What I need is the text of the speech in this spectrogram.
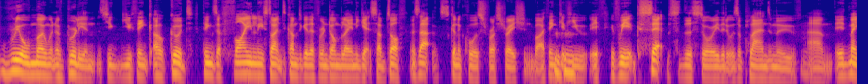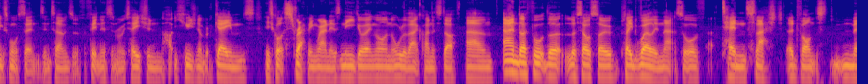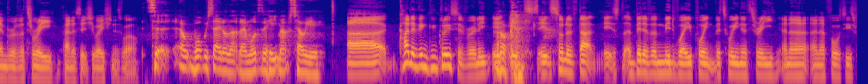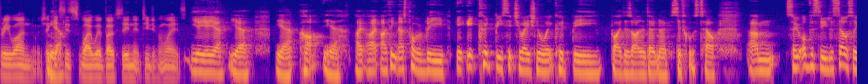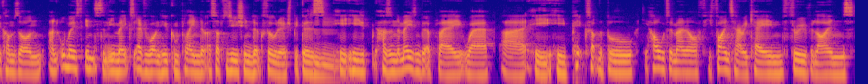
real moment of brilliance. You you think, oh, good, things are finally starting to come together for Ndombele, and he gets subbed off. And that's going to cause frustration. But I think if you if if we accept the story that it was a planned move, um, it makes more sense in terms of fitness and rotation. A huge number of games. He's got strapping around his knee going on, all of that kind of stuff. Um, and I thought that Lo Celso played well in that sort of ten slash advanced member of a three kind of situation as well. So, uh, what we saying on that then? What did the heat maps tell you? Uh, kind of inconclusive, really. It, Okay. It's it's sort of that. It's a bit of a midway point between a three and a and a forty-three one, which I guess is why we're both seeing it two different ways. Yeah, yeah, yeah, yeah, yeah, Ha- yeah. I, I, I think that's probably it, it. Could be situational. It could be by design. I don't know. It's difficult to tell. Um, so obviously, Lo Celso comes on and almost instantly makes everyone who complained of a substitution look foolish because he, he has an amazing bit of play where uh, he he picks up the ball, he holds a man off, he finds Harry Kane through the lines.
